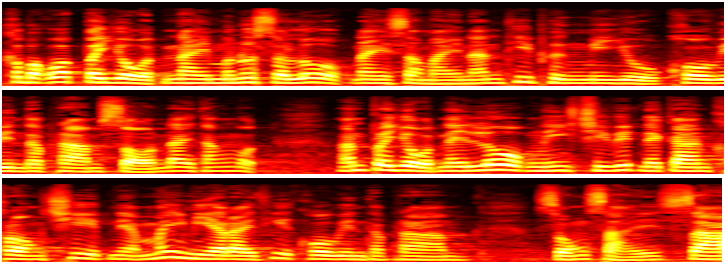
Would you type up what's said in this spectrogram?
เขาบอกว่าประโยชน์ในมนุษยโลกในสมัยนั้นที่พึงมีอยู่โควินตพรามสอนได้ทั้งหมดอันประโยชน์ในโลกนี้ชีวิตในการครองชีพเนี่ยไม่มีอะไรที่โควินตพรามสงสัยสา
